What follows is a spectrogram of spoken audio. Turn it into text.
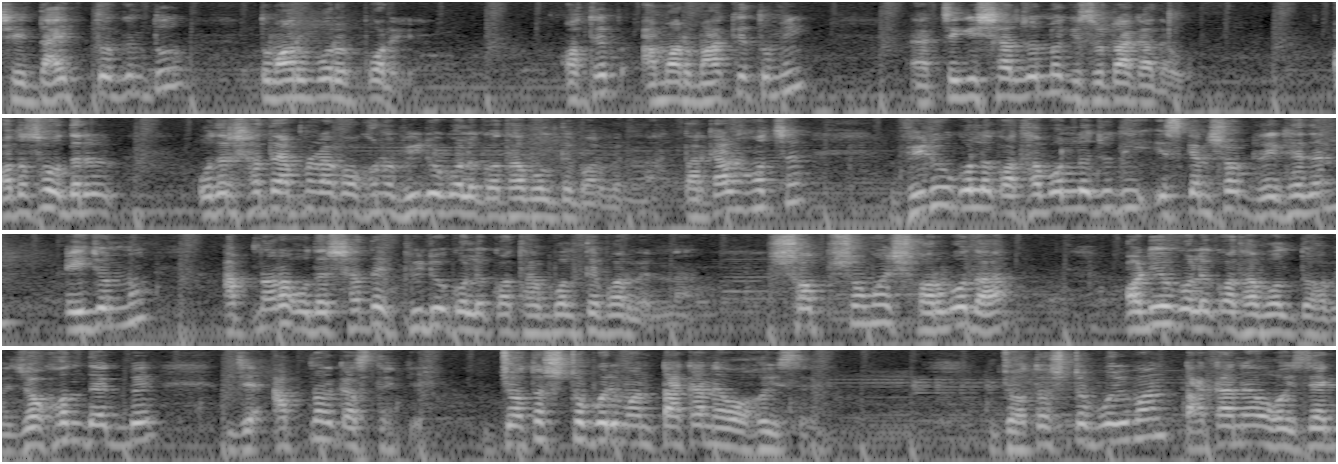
সেই দায়িত্ব কিন্তু তোমার উপরে পড়ে। অতএব আমার মাকে তুমি চিকিৎসার জন্য কিছু টাকা দাও। অথচ ওদের ওদের সাথে আপনারা কখনো ভিডিও কলে কথা বলতে পারবেন না। তার কারণ হচ্ছে ভিডিও কলে কথা বললে যদি স্ক্রিনশট রেখে দেন, এই জন্য আপনারা ওদের সাথে ভিডিও কলে কথা বলতে পারবেন না। সব সময় সর্বদা অডিও কলে কথা বলতে হবে। যখন দেখবে যে আপনার কাছ থেকে যথেষ্ট পরিমাণ টাকা নেওয়া হয়েছে, যথেষ্ট পরিমাণ টাকা নেওয়া হয়েছে, এক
